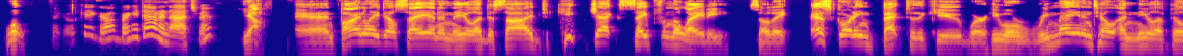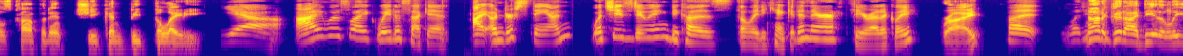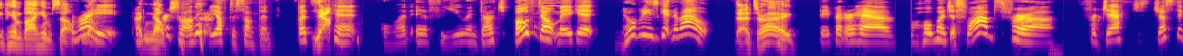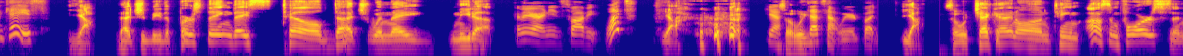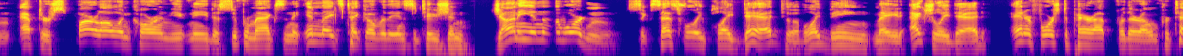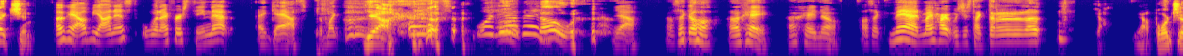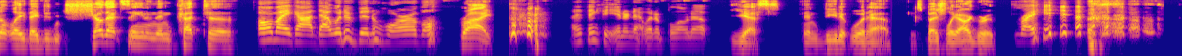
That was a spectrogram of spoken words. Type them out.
Whoa. It's like, okay, girl, bring it down a notch, man. Yeah. And finally, Delle Seyah and Aneela decide to keep Jack safe from the lady, so they escort him back to the cube where he will remain until Aneela feels confident she can beat the lady. Yeah, I was like, wait a second. I understand what she's doing because the lady can't get in there, theoretically. Right. But what Not a good idea to leave him by himself. no. Right. I know. First of all, he'd be up to something. But Yeah. second, what if you and Dutch both don't make it? Nobody's getting him out. That's right. They better have a whole bunch of swabs for uh for Jack just, just in case. Yeah. That should be the first thing they s- tell Dutch when they meet up. Come here, I need a swabby. What? Yeah. Yeah, So we- that's not weird, but Yeah. So we check in on Team Awesome Force, and after Sparlow and Corin mutiny, the Supermax and the inmates take over the institution. Johnny and the Warden successfully play dead to avoid being made actually dead and are forced to pair up for their own protection. okay, I'll be honest. When I first seen that, I gasped. I'm like, Yeah. what? What oh, happened? no. Yeah. I was like, oh, okay, okay, no. I was like, man, my heart was just like, "Da-da-da-da." Yeah. Fortunately, they didn't show that scene and then cut to oh my god, that would have been horrible. right. I think the internet would have blown up. Yes, indeed it would have, especially our group. Right?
